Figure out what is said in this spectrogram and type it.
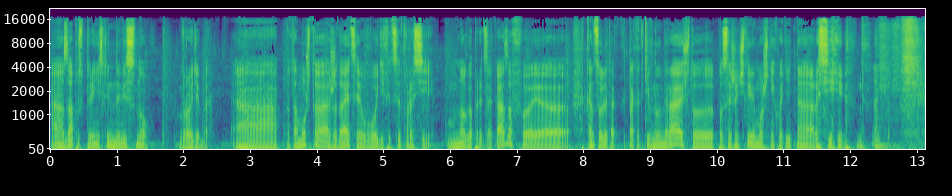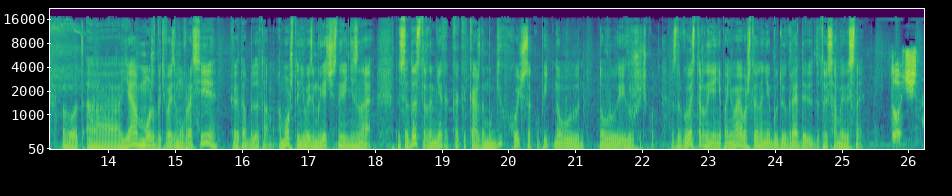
а запуск перенесли на весну, вроде бы. А, потому что ожидается его дефицит в России. Много предзаказов, э, консоли так, так активно умирают, что PlayStation 4 может не хватить на Россию. Вот. А я, может быть, возьму в России, когда буду там, а может и не возьму, я, честно говоря, не знаю. То есть, с одной стороны, мне, как, как и каждому гику, хочется купить новую, новую игрушечку. С другой стороны, я не понимаю, во что я на ней буду играть до, до той самой весны. Точно.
